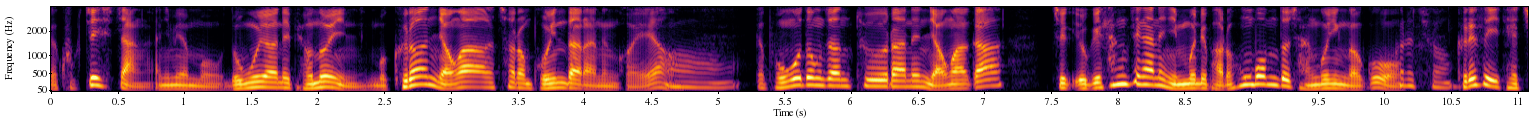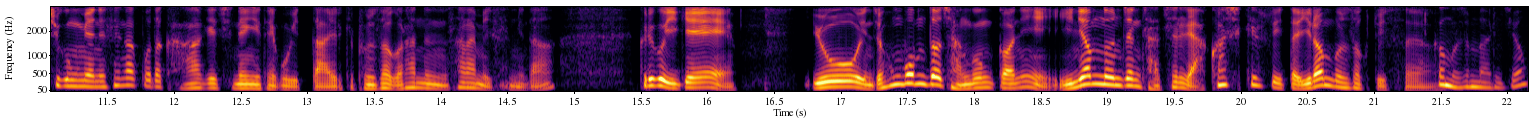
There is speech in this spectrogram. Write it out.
그러니까 국제시장 아니면 뭐 노무현의 변호인 뭐 그런 영화처럼 보인다라는 거예요. 어, 그러니까 봉오동 전투라는 영화가 즉 여기 상징하는 인물이 바로 홍범도 장군인 거고 그렇죠. 그래서 이 대치 국면이 생각보다 강하게 진행이 되고 있다 이렇게 분석을 하는 사람이 있습니다. 그리고 이게 요 이제 홍범도 장군 건이 이념 논쟁 자체를 약화시킬 수 있다 이런 분석도 있어요. 그건 무슨 말이죠?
